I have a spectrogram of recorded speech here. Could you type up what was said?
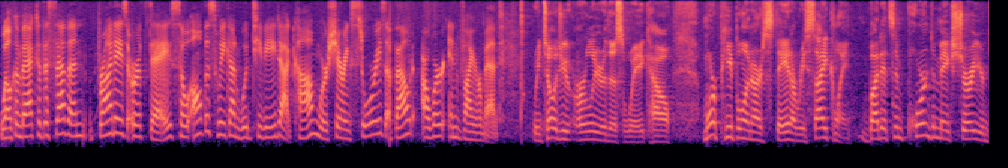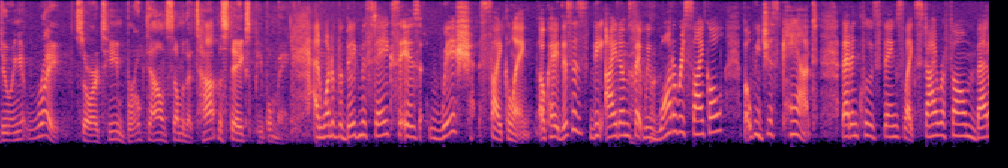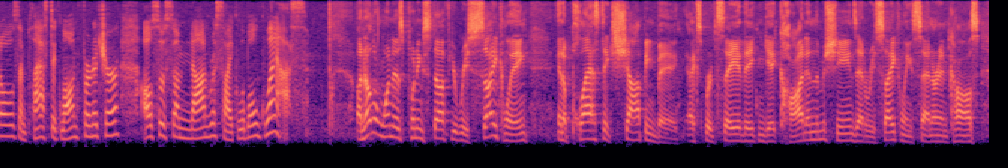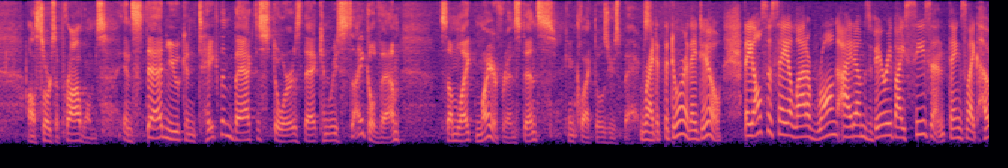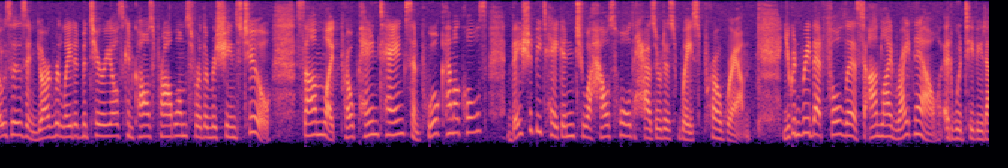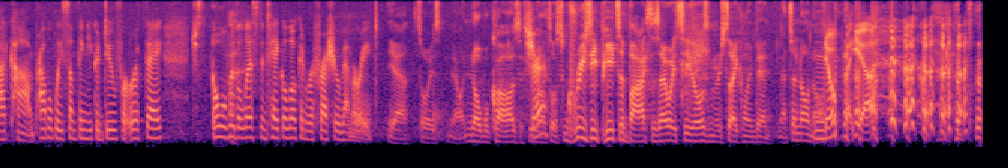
Welcome back to the 7. Friday's Earth Day. So all this week on woodtv.com, we're sharing stories about our environment. We told you earlier this week how more people in our state are recycling, but it's important to make sure you're doing it right. So our team broke down some of the top mistakes people make. And one of the big mistakes is wish cycling. Okay, this is the items that we want to recycle, but we just can't. That includes things like styrofoam, metals, and plastic lawn furniture, also some non-recyclable glass. Another one is putting stuff you're recycling in a plastic shopping bag. Experts say they can get caught in the machines at a recycling center and cause all sorts of problems. Instead, you can take them back to stores that can recycle them some, like Meijer, for instance, can collect those used bags. Right at the door, they do. They also say a lot of wrong items vary by season. Things like hoses and yard-related materials can cause problems for their machines, too. Some, like propane tanks and pool chemicals, they should be taken to a household hazardous waste program. You can read that full list online right now at woodtv.com. Probably something you could do for Earth Day. Just go over the list and take a look and refresh your memory. Yeah, it's always you know, a noble cause. If sure. you want those greasy pizza boxes, I always see those in the recycling bin. That's a no-no. Nope, yeah.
